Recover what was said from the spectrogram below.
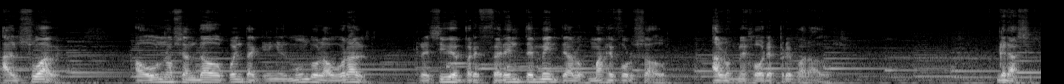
al suave, aún no se han dado cuenta que en el mundo laboral recibe preferentemente a los más esforzados, a los mejores preparados. Gracias.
